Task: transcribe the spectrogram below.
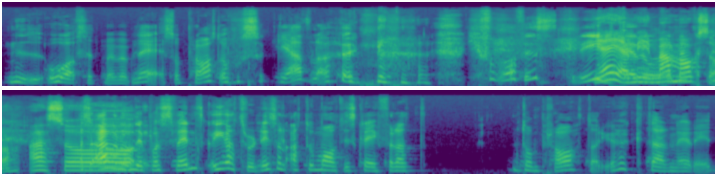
nu oavsett med vem det är så pratar hon så jävla högt. Jag varför skriker Ja, ja, hon? min mamma också. Alltså, Alltså, även om det är på svenska. Och jag tror det är en sån automatisk grej för att de pratar ju högt där nere i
